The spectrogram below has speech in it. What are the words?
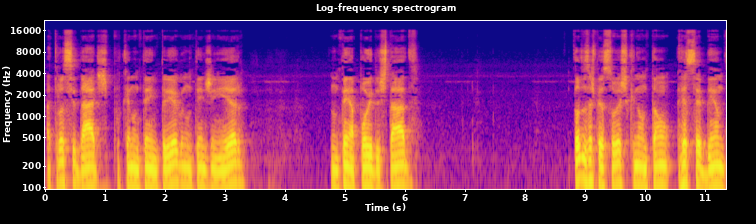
atrocidades porque não tem emprego, não tem dinheiro, não tem apoio do Estado. Todas as pessoas que não estão recebendo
